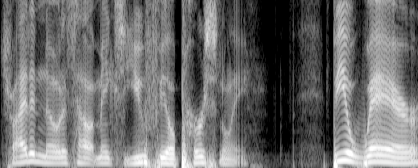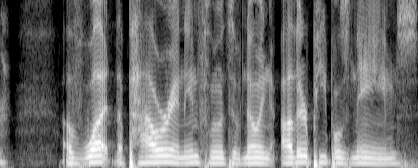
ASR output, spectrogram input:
try to notice how it makes you feel personally. Be aware of what the power and influence of knowing other people's names,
